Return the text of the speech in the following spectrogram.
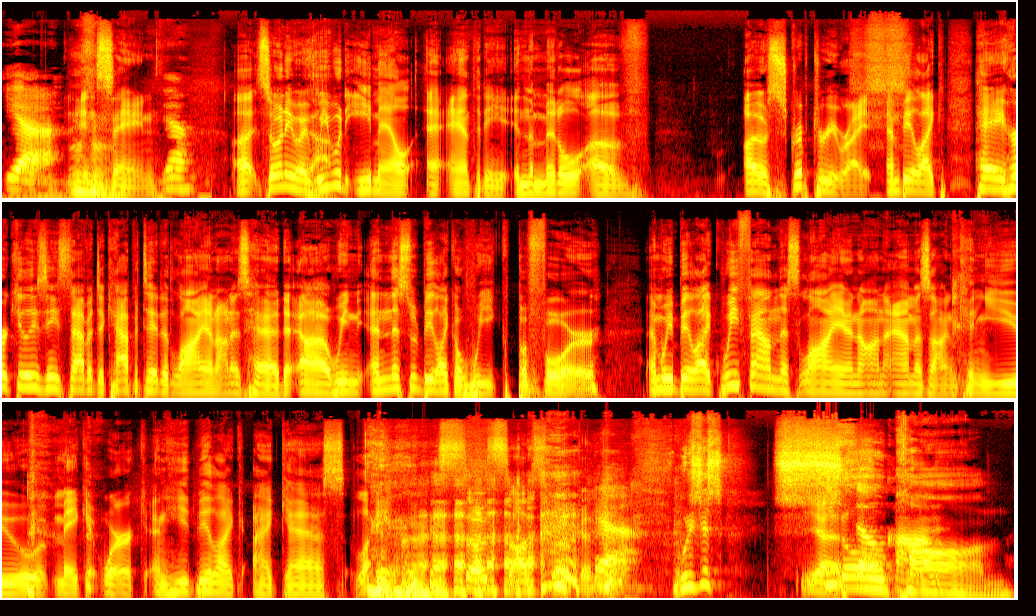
yeah. insane. Yeah. Uh, so anyway, we would email Anthony in the middle of a script rewrite and be like, "Hey, Hercules needs to have a decapitated lion on his head." Uh, we and this would be like a week before, and we'd be like, "We found this lion on Amazon. Can you make it work?" And he'd be like, "I guess." Like he's so soft spoken. Yeah. We're just Yeah. so, So calm. calm.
